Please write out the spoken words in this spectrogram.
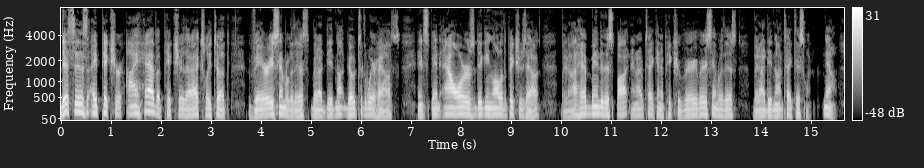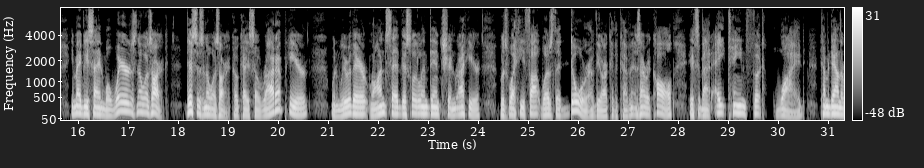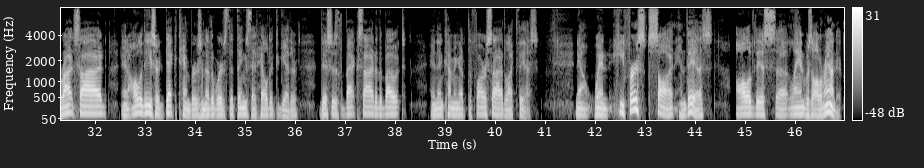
This is a picture. I have a picture that I actually took very similar to this, but I did not go to the warehouse and spend hours digging all of the pictures out. But I have been to this spot and I've taken a picture very, very similar to this, but I did not take this one. Now, you may be saying, well, where's Noah's Ark? This is Noah's Ark. Okay, so right up here, when we were there, Ron said this little indentation right here was what he thought was the door of the Ark of the Covenant. As I recall, it's about 18 foot wide, coming down the right side, and all of these are deck timbers, in other words, the things that held it together. This is the back side of the boat, and then coming up the far side like this. Now, when he first saw it in this, all of this uh, land was all around it.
